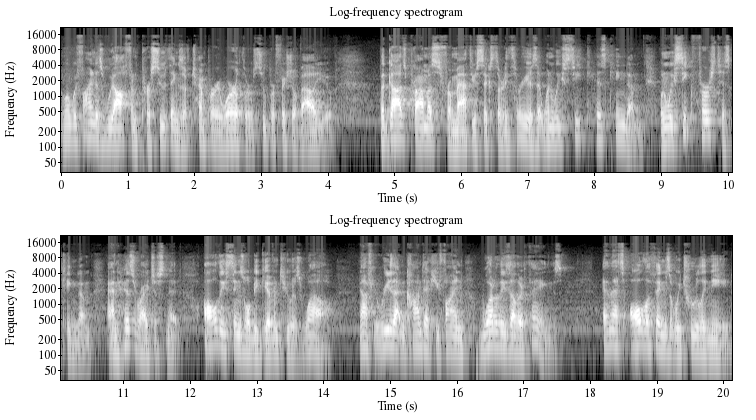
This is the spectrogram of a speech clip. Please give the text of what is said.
what we find is we often pursue things of temporary worth or superficial value. But God's promise from Matthew 6:33 is that when we seek his kingdom, when we seek first his kingdom and his righteousness, all these things will be given to you as well. Now, if you read that in context, you find what are these other things? And that's all the things that we truly need.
